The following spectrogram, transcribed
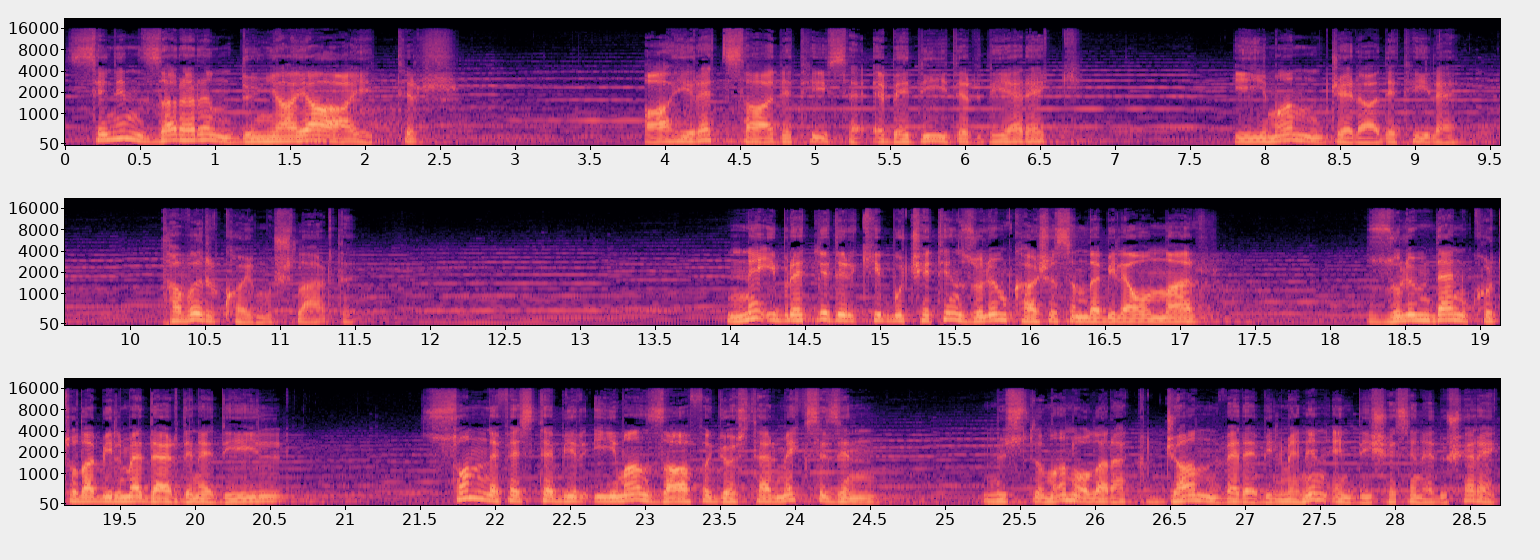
Senin zararın dünyaya aittir. Ahiret saadeti ise ebedidir diyerek iman celadetiyle tavır koymuşlardı. Ne ibretlidir ki bu çetin zulüm karşısında bile onlar zulümden kurtulabilme derdine değil, son nefeste bir iman zaafı göstermeksizin Müslüman olarak can verebilmenin endişesine düşerek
